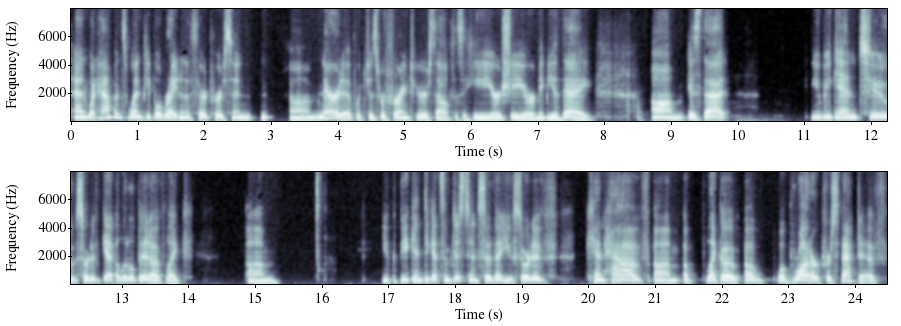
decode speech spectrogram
And what happens when people write in a third person um, narrative, which is referring to yourself as a he or she or maybe a they, um, is that you begin to sort of get a little bit of like, um, you begin to get some distance so that you sort of can have um, a like a, a, a broader perspective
